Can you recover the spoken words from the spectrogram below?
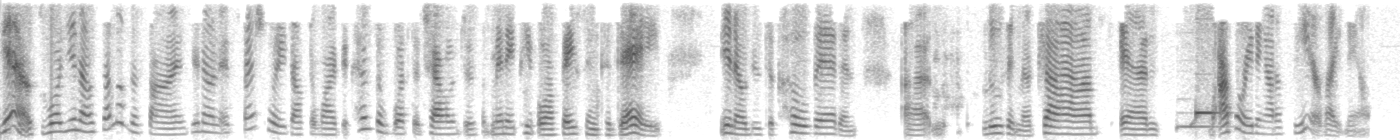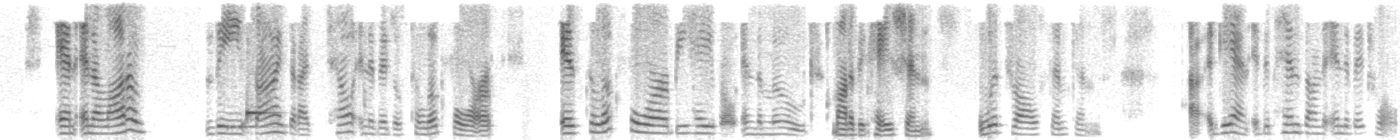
Yes, well, you know, some of the signs, you know, and especially Dr. White, because of what the challenges that many people are facing today, you know, due to COVID and uh, losing their jobs and operating out of fear right now. And and a lot of the signs that I tell individuals to look for is to look for behavioral in the mood modification, withdrawal symptoms. Uh, again, it depends on the individual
